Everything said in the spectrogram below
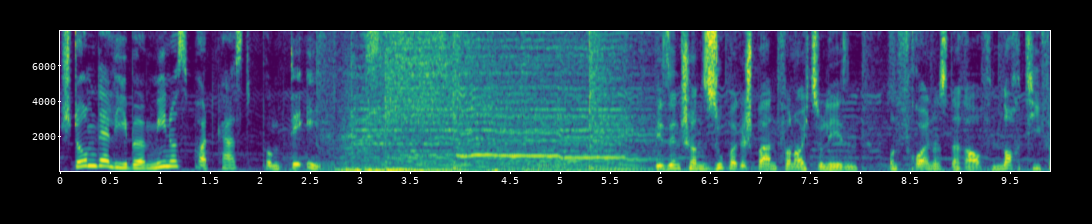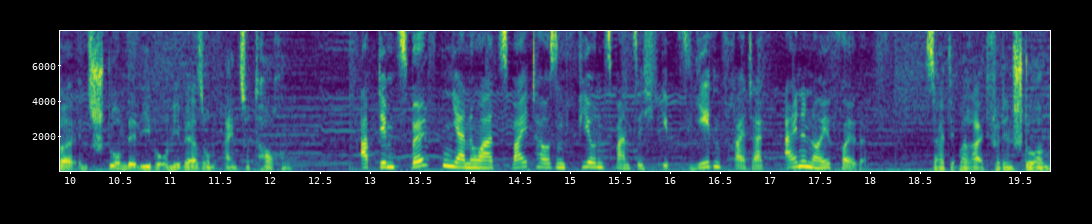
sturmderliebe-podcast.de. Wir sind schon super gespannt von euch zu lesen und freuen uns darauf, noch tiefer ins Sturm der Liebe-Universum einzutauchen. Ab dem 12. Januar 2024 gibt's jeden Freitag eine neue Folge. Seid ihr bereit für den Sturm?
